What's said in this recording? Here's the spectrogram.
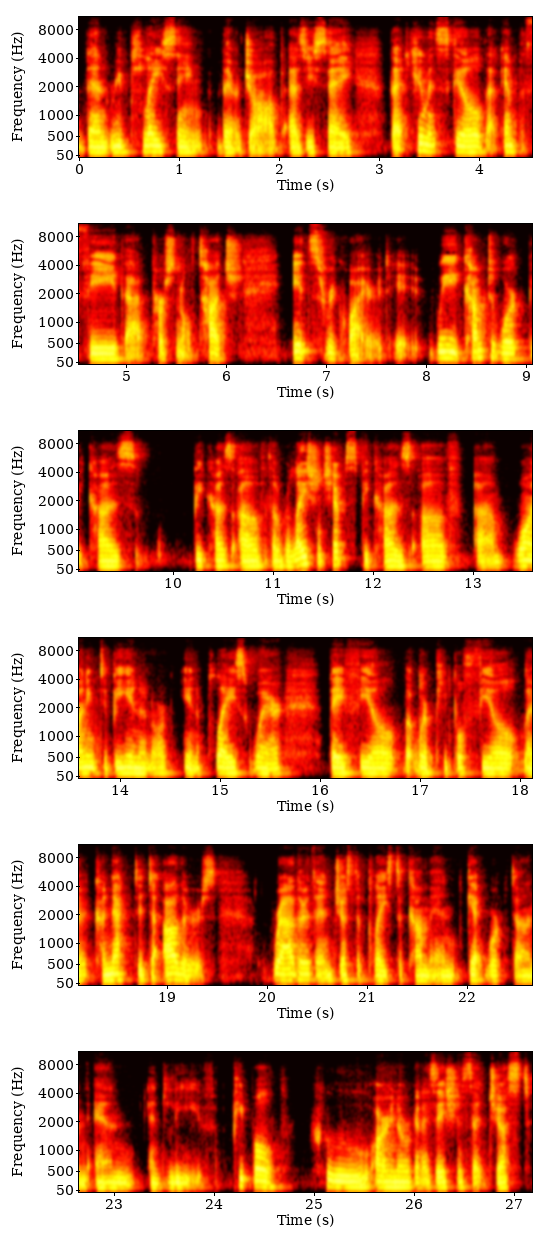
than replacing their job as you say that human skill that empathy that personal touch it's required it, we come to work because because of the relationships because of um, wanting to be in an or, in a place where they feel but where people feel they're connected to others rather than just a place to come in get work done and and leave people who are in organizations that just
